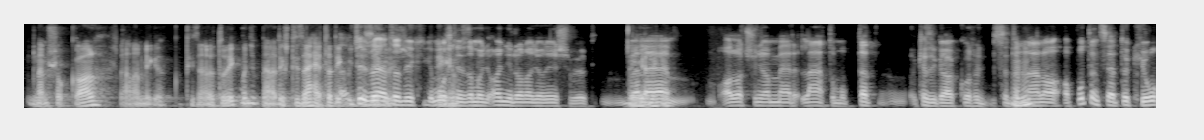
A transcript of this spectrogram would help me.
nem sokkal, és nálam még a 15 mondjuk nálad is 17 A 17 igen. Most igen. nézem, hogy annyira nagyon én sem vele igen, igen. alacsonyan, mert látom, tehát kezdjük el akkor, hogy szerintem uh-huh. nála a potenciál tök jó,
